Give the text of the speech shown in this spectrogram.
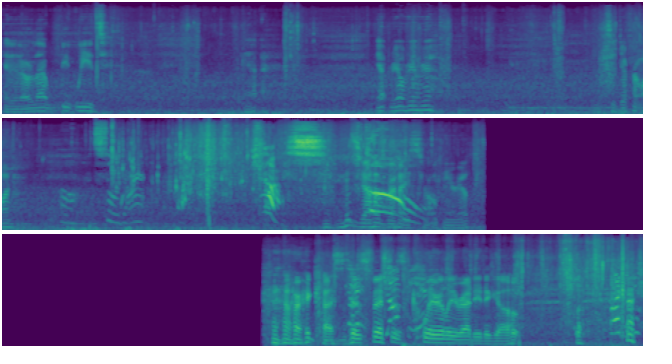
Get it out of that we- weeds. Yeah. Yeah, real, real, real. It's a different one. Oh, it's so giant. Yes! Good job, Bryce. go! for opening your reel. All right, guys, this Guys, fish is in. clearly ready to go. Buddy.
